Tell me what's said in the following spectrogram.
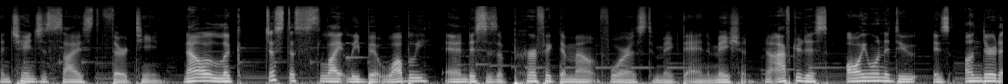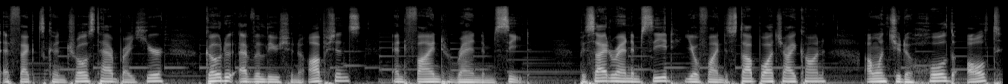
and change the size to 13. Now it'll look just a slightly bit wobbly and this is a perfect amount for us to make the animation. Now after this, all you want to do is under the effects controls tab right here, go to evolution options and find random seed. Beside random seed, you'll find the stopwatch icon. I want you to hold alt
